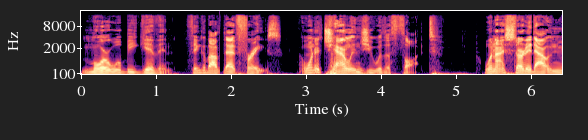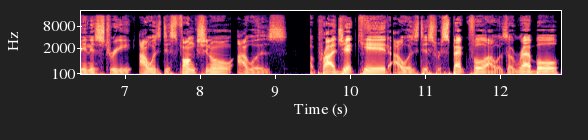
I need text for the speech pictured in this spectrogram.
more will be given. Think about that phrase. I want to challenge you with a thought. When I started out in ministry, I was dysfunctional. I was a project kid. I was disrespectful. I was a rebel.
